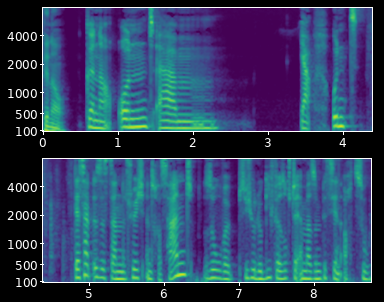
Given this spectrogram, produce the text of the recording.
genau. Genau. Und ähm, ja, und deshalb ist es dann natürlich interessant, so, weil Psychologie versucht ja immer so ein bisschen auch zu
